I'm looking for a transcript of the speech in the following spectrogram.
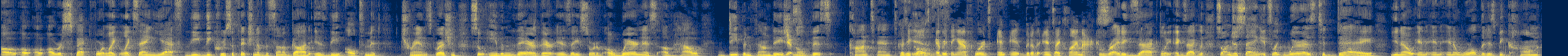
a, a, a respect for like like saying yes the the crucifixion of the son of god is the ultimate transgression so even there there is a sort of awareness of how deep and foundational Yes. this content Because he calls is. everything afterwards an, a bit of an anticlimax. Right, exactly, exactly. So I'm just saying, it's like whereas today, you know, in, in, in a world that has become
